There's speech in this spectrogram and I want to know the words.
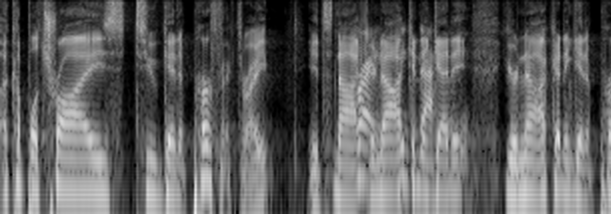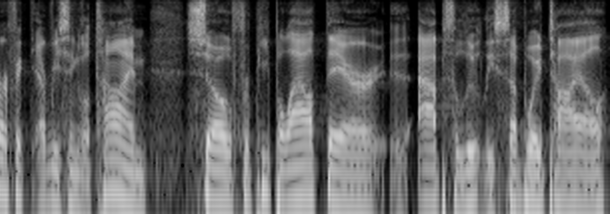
a couple tries to get it perfect, right? It's not you're Right, not going to get it you're not going to get it perfect every single time. So for people out there, absolutely subway tile,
